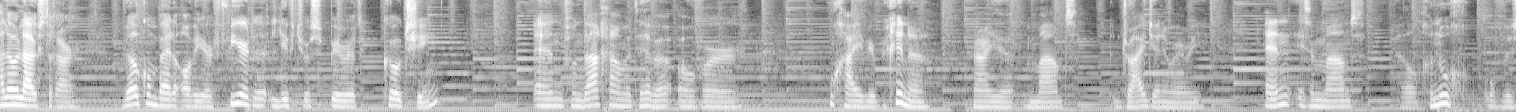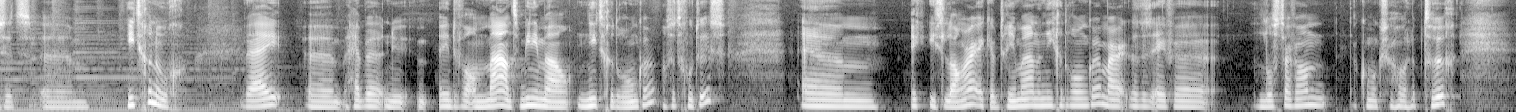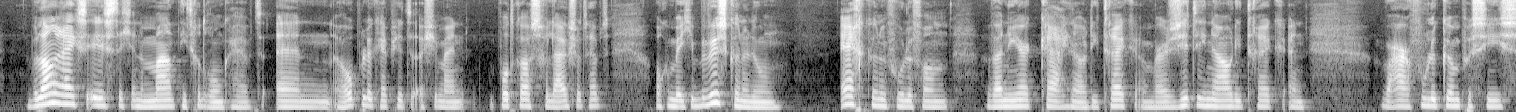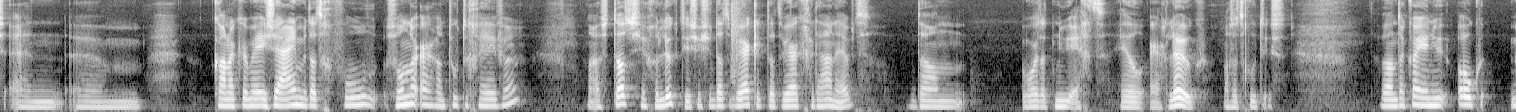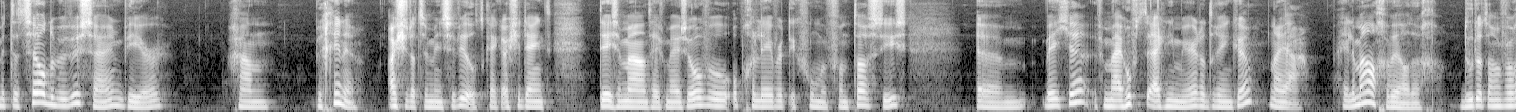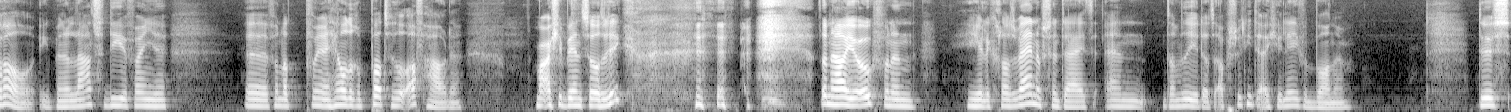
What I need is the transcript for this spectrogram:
Hallo luisteraar, welkom bij de alweer vierde Lift Your Spirit coaching. En vandaag gaan we het hebben over hoe ga je weer beginnen naar je maand Dry January. En is een maand wel genoeg of is het ehm, niet genoeg? Wij ehm, hebben nu in ieder geval een maand minimaal niet gedronken, als het goed is. Ehm, ik iets langer, ik heb drie maanden niet gedronken, maar dat is even los daarvan. Daar kom ik zo wel op terug. Het belangrijkste is dat je een maand niet gedronken hebt. En hopelijk heb je het, als je mijn podcast geluisterd hebt, ook een beetje bewust kunnen doen. Echt kunnen voelen van wanneer krijg ik nou die trek en waar zit die nou, die trek en waar voel ik hem precies en ehm, kan ik ermee zijn met dat gevoel zonder er aan toe te geven. Nou, als dat je gelukt is, als je dat werkelijk dat werk gedaan hebt, dan wordt het nu echt heel erg leuk, als het goed is. Want dan kan je nu ook met datzelfde bewustzijn weer gaan beginnen. Als je dat tenminste wilt. Kijk, als je denkt, deze maand heeft mij zoveel opgeleverd, ik voel me fantastisch. Ehm, weet je, voor mij hoeft het eigenlijk niet meer, dat drinken. Nou ja, helemaal geweldig. Doe dat dan vooral. Ik ben de laatste die je van je, uh, van dat, van je heldere pad wil afhouden. Maar als je bent zoals ik, dan hou je ook van een heerlijk glas wijn op zijn tijd. En dan wil je dat absoluut niet uit je leven bannen. Dus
